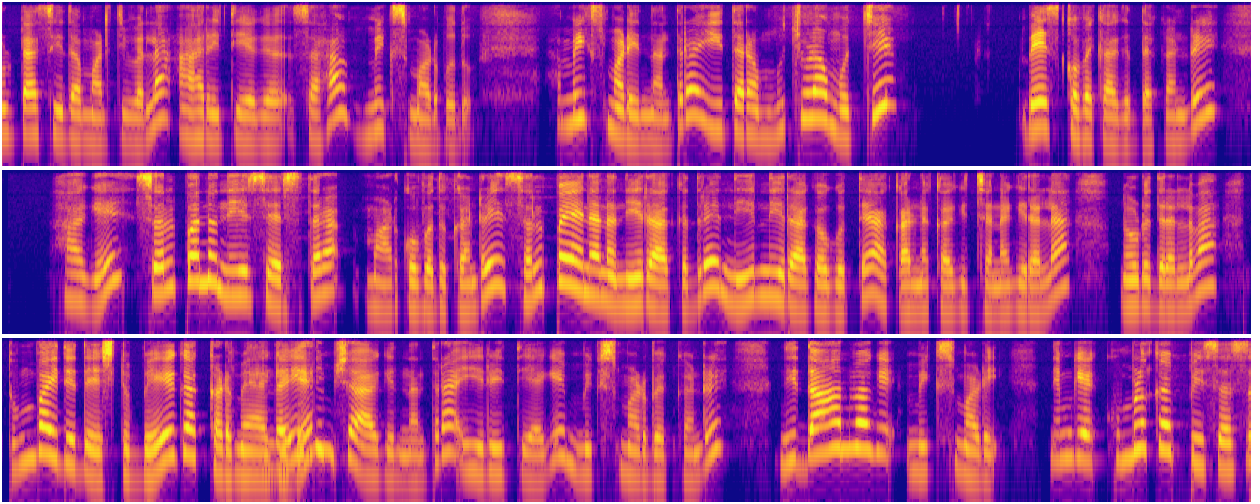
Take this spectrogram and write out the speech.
ಉಲ್ಟಾ ಸೀದಾ ಮಾಡ್ತೀವಲ್ಲ, ಆ ರೀತಿಯಾಗಿ ಸಹ ಮಿಕ್ಸ್ ಮಾಡ್ಬೋದು. ಮಿಕ್ಸ್ ಮಾಡಿದ ನಂತರ ಈ ಥರ ಮುಚ್ಚಳ ಮುಚ್ಚಿ ಬೇಯಿಸ್ಕೋಬೇಕಾಗುತ್ತೆ ಕಣ್ರಿ. ಹಾಗೆ ಸ್ವಲ್ಪನ ನೀರು ಸೇರಿಸ್ತಾರ ಮಾಡ್ಕೋಬೋದು ಕಣ್ರಿ. ಸ್ವಲ್ಪ ಏನಾನ ನೀರು ಹಾಕಿದ್ರೆ ನೀರು ನೀರು ಆಗೋಗುತ್ತೆ ಆ ಕಾರಣಕ್ಕಾಗಿ ಚೆನ್ನಾಗಿರಲ್ಲ. ನೋಡಿದ್ರಲ್ವಾ? ತುಂಬ ಇದ್ದಿದೆ ಎಷ್ಟು ಬೇಗ ಕಡಿಮೆ ಆಗಿದೆ. ಐದು ನಿಮಿಷ ಆಗಿದ ನಂತರ ಈ ರೀತಿಯಾಗಿ ಮಿಕ್ಸ್ ಮಾಡ್ಬೇಕು ಕಣ್ರಿ. ನಿಧಾನವಾಗಿ ಮಿಕ್ಸ್ ಮಾಡಿ. ನಿಮಗೆ ಕುಂಬಳಕಾಯಿ ಪೀಸಸ್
